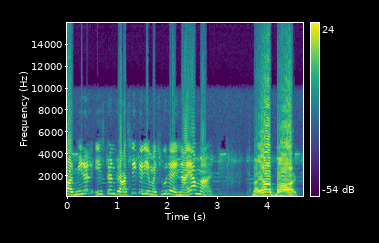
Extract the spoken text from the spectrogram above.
اور مڈل ایسٹرن گراسری کے لیے مشہور ہے Nayab mart Nayab mart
